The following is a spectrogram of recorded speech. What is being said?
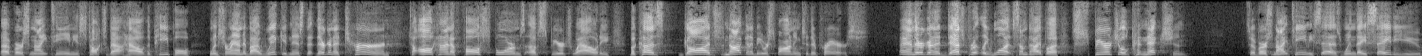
uh, verse 19. He talks about how the people, when surrounded by wickedness, that they're going to turn to all kind of false forms of spirituality because God's not going to be responding to their prayers. And they're going to desperately want some type of spiritual connection. So, verse 19, he says, When they say to you,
